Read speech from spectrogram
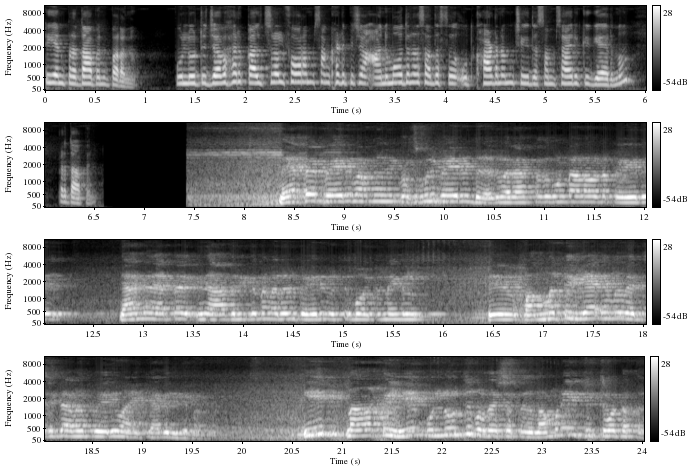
T N Prathapan പറഞ്ഞു. പുല്ലൂട്ട് ജവഹർ കൾച്ചറൽ ഫോറം സംഘടിപ്പിച്ച അനുമോദന സദസ്സ് ഉദ്ഘാടനം ചെയ്ത് സംസാരിക്കുകയായിരുന്നു പ്രതാപൻ. നേരത്തെ പേര് പറഞ്ഞു കുറച്ചും കൂടി പേരുണ്ട്. അത് വരാത്തത് കൊണ്ടാണ് അവരുടെ പേര് ഞാൻ നേരത്തെ ഇനി ആദരിക്കുന്നവരും പേര് വിട്ടുപോയിട്ടുണ്ടെങ്കിൽ പോയിട്ടുണ്ടെങ്കിൽ വന്നിട്ടില്ല എന്ന് ധരിച്ചിട്ടാണ് പേര് വായിക്കാതിരിക്കുന്നത് ഈ നാട്ടിൽ ഈ പുല്ലൂറ്റ് പ്രദേശത്ത് നമ്മുടെ ഈ ചുറ്റുവട്ടത്ത്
